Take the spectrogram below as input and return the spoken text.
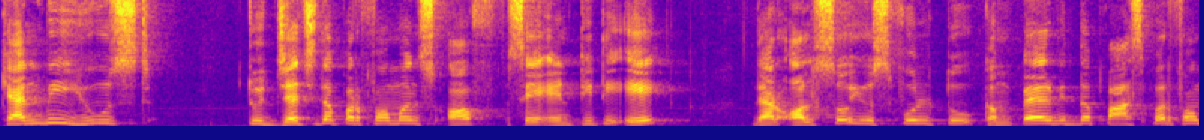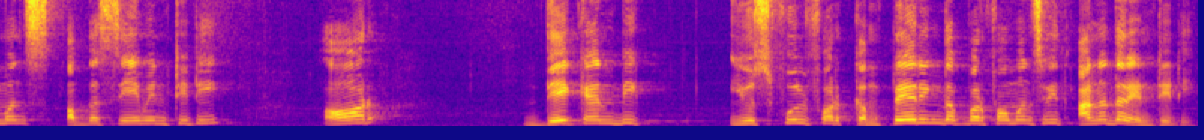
can be used to judge the performance of say entity A. They are also useful to compare with the past performance of the same entity or they can be useful for comparing the performance with another entity.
